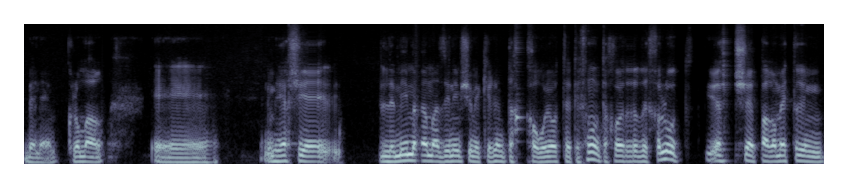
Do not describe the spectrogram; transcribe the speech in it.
ביניהם. כלומר, אני מניח שלמי מהמאזינים שמכירים תחרויות תכנון, תחרויות אדריכלות, יש פרמטרים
